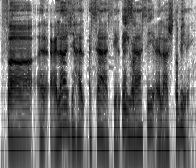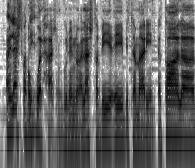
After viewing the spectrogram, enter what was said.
فعلاجها الأساسي أيوة. الأساسي علاج طبيعي. علاج طبيعي. أول حاجة نقول إنه علاج طبيعي بتمارين إطالة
